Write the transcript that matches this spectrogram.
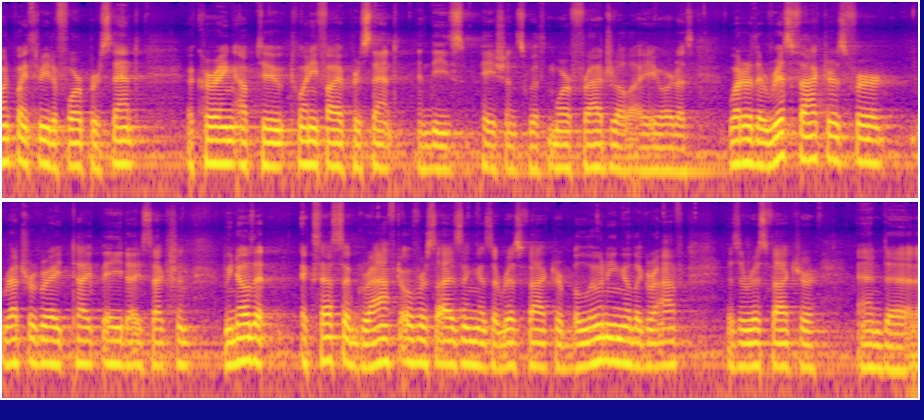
1.3 to 4 percent, occurring up to 25 percent in these patients with more fragile aortas. What are the risk factors for retrograde type A dissection? We know that excessive graft oversizing is a risk factor, ballooning of the graft is a risk factor, and uh,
